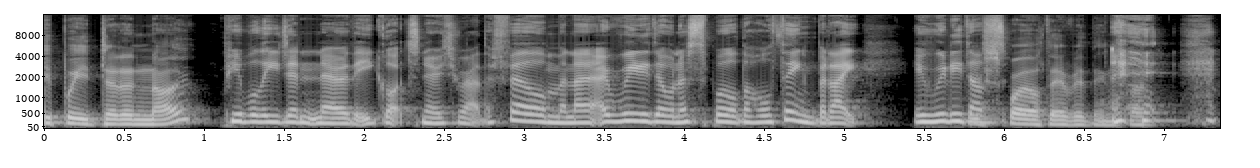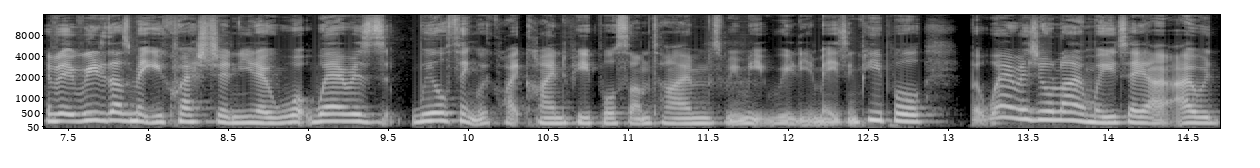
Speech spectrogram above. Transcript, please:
people he didn't know. people he didn't know that he got to know throughout the film. And I, I really don't want to spoil the whole thing, but like it really You've does. spoiled everything. But But it really does make you question. You know, what? Where is? We all think we're quite kind people. Sometimes we meet really amazing people, but where is your line where you say, I, I would,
